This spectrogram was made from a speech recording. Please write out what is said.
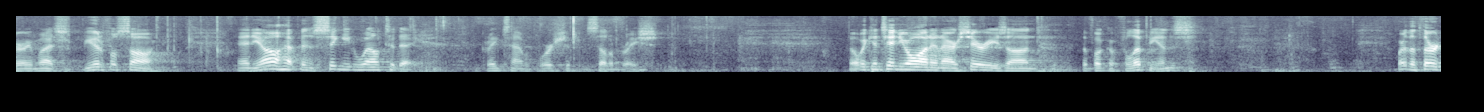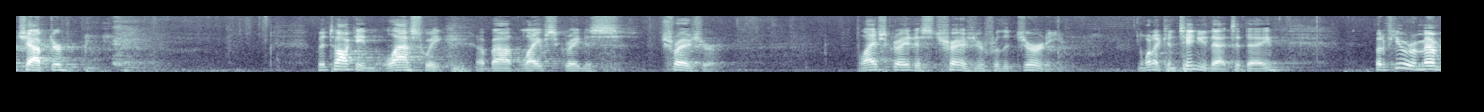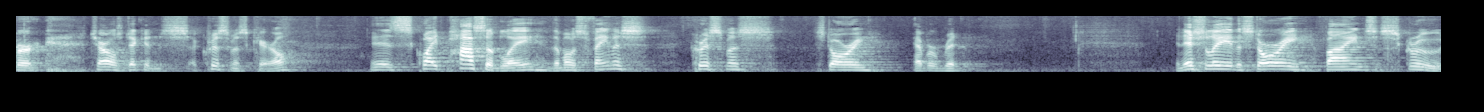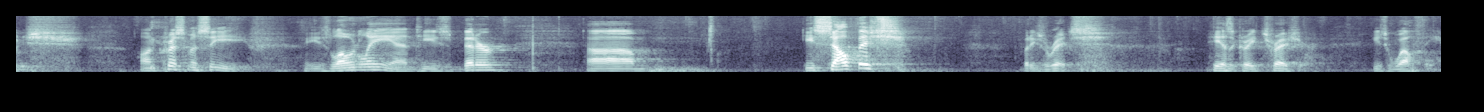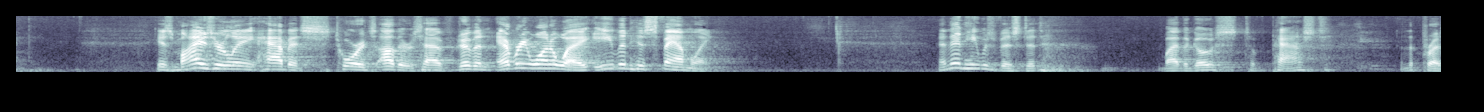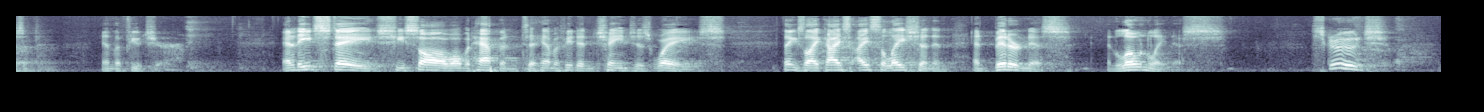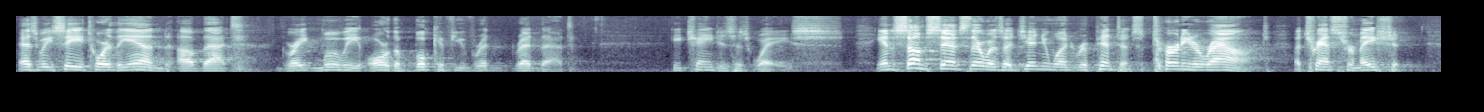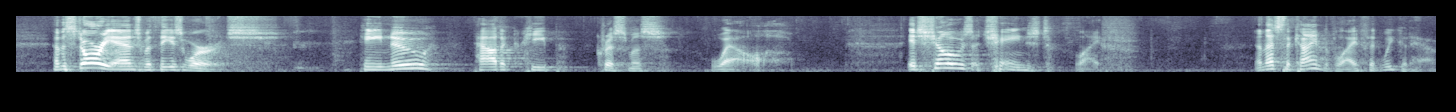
Very much. Beautiful song. And y'all have been singing well today. Great time of worship and celebration. Well, we continue on in our series on the book of Philippians. We're in the third chapter. Been talking last week about life's greatest treasure. Life's greatest treasure for the journey. I want to continue that today. But if you remember, Charles Dickens' A Christmas Carol is quite possibly the most famous Christmas story ever written. Initially, the story finds Scrooge on Christmas Eve. He's lonely and he's bitter. Um, he's selfish, but he's rich. He has a great treasure. He's wealthy. His miserly habits towards others have driven everyone away, even his family. And then he was visited by the ghost of past, the present, and the future. And at each stage, he saw what would happen to him if he didn't change his ways. Things like isolation and, and bitterness and loneliness. Scrooge, as we see toward the end of that great movie or the book, if you've read, read that, he changes his ways. In some sense, there was a genuine repentance, a turning around, a transformation. And the story ends with these words He knew how to keep Christmas well. It shows a changed life. And that's the kind of life that we could have.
